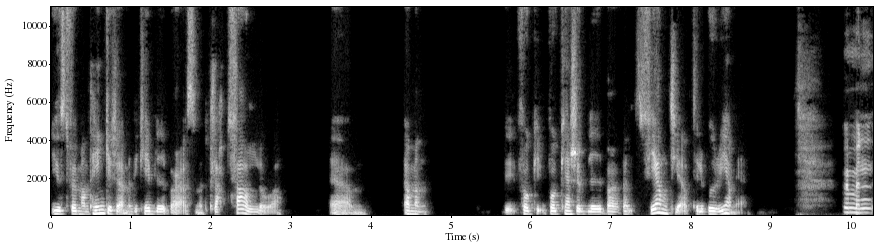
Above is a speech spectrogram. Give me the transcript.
just för att man tänker så här, men det kan ju bli bara som ett platt fall. Och, um, ja, men, folk, folk kanske blir bara väldigt fientliga till att börja med. Men,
